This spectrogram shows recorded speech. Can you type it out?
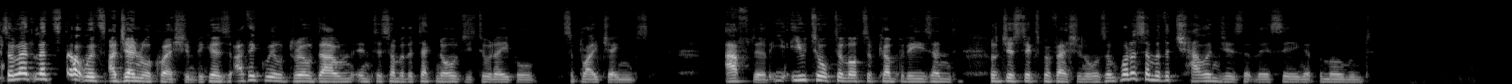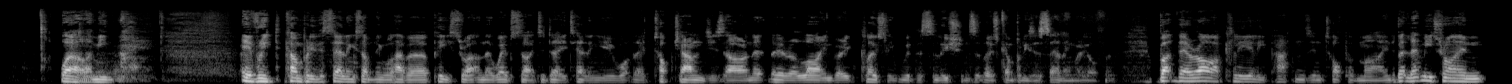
So let, let's start with a general question because I think we'll drill down into some of the technologies to enable supply chains after. You talk to lots of companies and logistics professionals, and what are some of the challenges that they're seeing at the moment? Well, I mean, every company that's selling something will have a piece right on their website today telling you what their top challenges are, and they're, they're aligned very closely with the solutions that those companies are selling very often. But there are clearly patterns in top of mind. But let me try and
